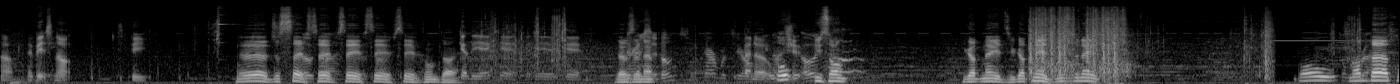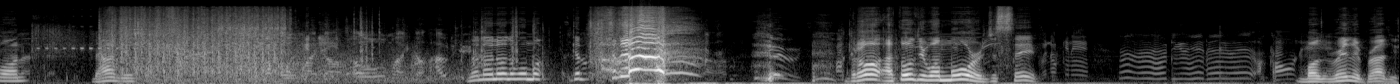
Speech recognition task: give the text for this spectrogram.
Oh, maybe it's not. It's B. Yeah, yeah, just save, No save, time, save, no save, time, save, don't die. Get the AK, get the AK. There's Where an is M- Don't care with your I know. P90. Oh, shit. Oh, he's on. You got nades, you got nades, use the nades. Oh, not that one. Behind you. Oh my god. Oh my god. How did you... No, no, no, no, one more. Get. Dude! Bro, I told you one more, just save. We're not gonna... Do you hit it? I can't But really, Brad, you,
